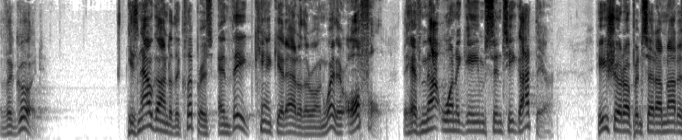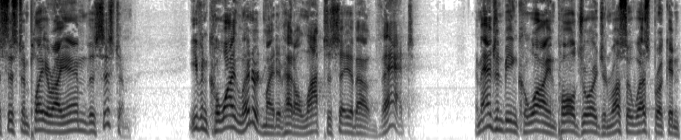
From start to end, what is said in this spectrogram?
the good. He's now gone to the Clippers, and they can't get out of their own way. They're awful. They have not won a game since he got there. He showed up and said, I'm not a system player, I am the system. Even Kawhi Leonard might have had a lot to say about that. Imagine being Kawhi and Paul George and Russell Westbrook and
